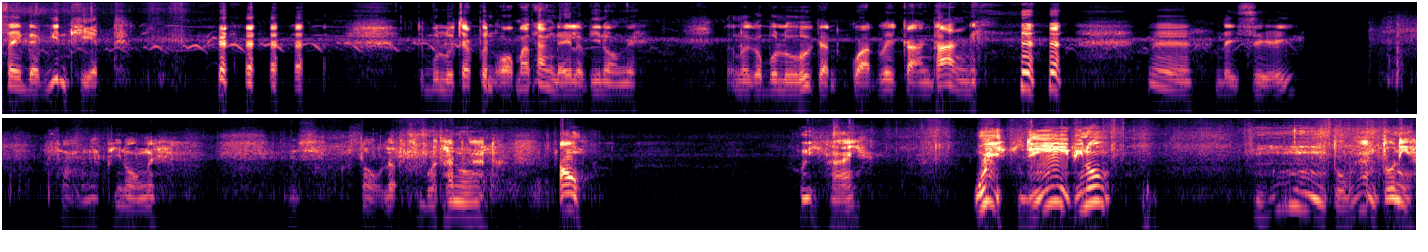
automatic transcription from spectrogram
ใส่แบบวินเทจจะบุรุจักเพิ่นออกมาทางไหนล่ะพี่น้องเลยจังหน่อยก็บุรุคือกันกวาดไว้กลางทางนี่เออได้เสือยฝั่งนี้พี่น้องเลยเสาแล้วสิบ่ทันงาน เอ้า หุยหาย อุ้ยนี่พี่น้องตัวงามตัวเนี่ย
